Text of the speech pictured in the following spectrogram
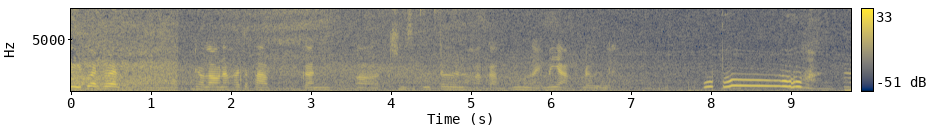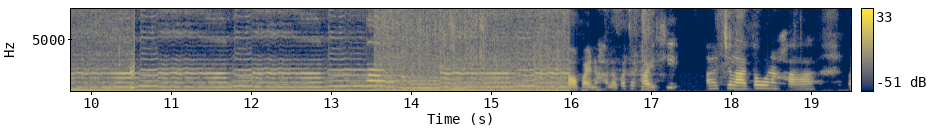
ดีเพื่อนๆเดี๋ยวเรานะคะจะพากันเอ่อขี่สกูตเตอร์นะคะกลับเหมื่อยไม่อยากเดินไงวู้ปู้ต่อไปนะคะ เราก็จะไปที่อาเจลาโต้นะคะ ไป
